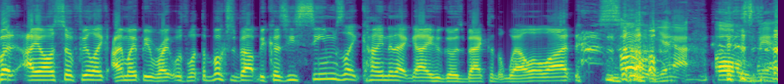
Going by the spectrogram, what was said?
I also feel like I might be right with what the book's about because he seems like kind of that guy who goes back to the well a lot. So- Oh yeah. Oh man.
